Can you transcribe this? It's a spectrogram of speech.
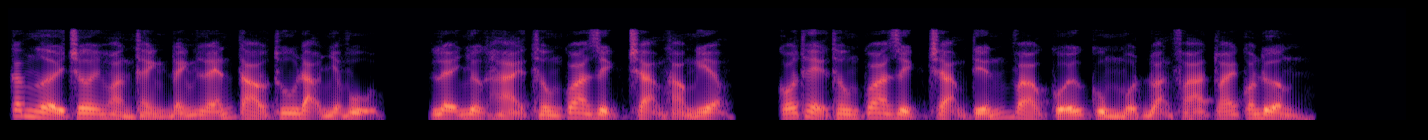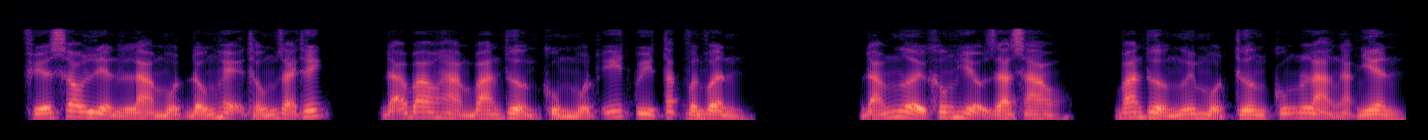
các người chơi hoàn thành đánh lén tào thu đạo nhiệm vụ, lệ nhược hải thông qua dịch trạm khảo nghiệm, có thể thông qua dịch trạm tiến vào cuối cùng một đoạn phá toái con đường. Phía sau liền là một đống hệ thống giải thích, đã bao hàm ban thưởng cùng một ít quy tắc vân vân. Đám người không hiểu ra sao ban thưởng ngươi một thương cũng là ngạc nhiên.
